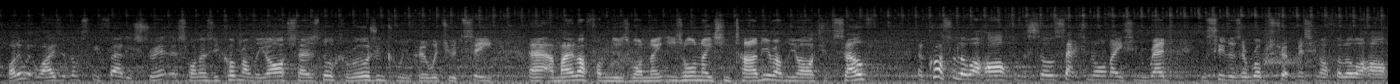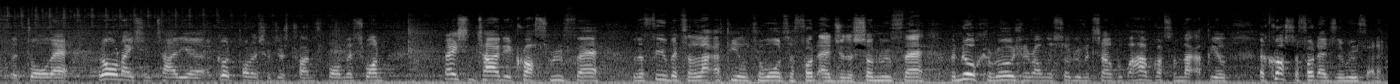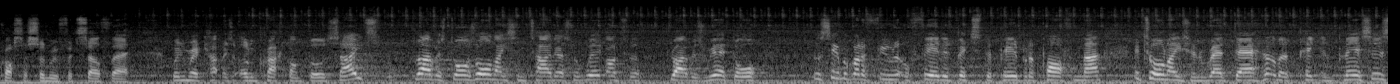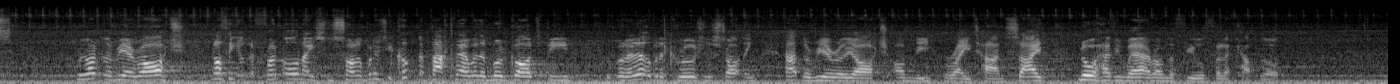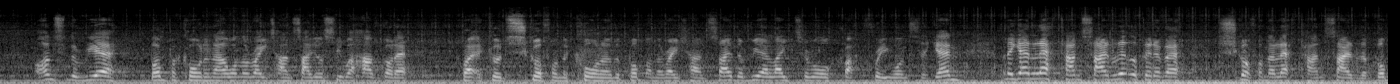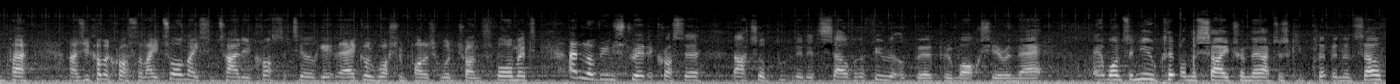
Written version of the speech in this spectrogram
Bodyweight wise, it looks to be fairly straight this one. As you come around the arch, there's no corrosion coming through, which you would see uh, a mile off on these 190s, all nice and tidy around the arch itself. Across the lower half of the sill section, all nice and red, you'll see there's a rub strip missing off the lower half of the door there. But all nice and tidy, a good polish will just transform this one. Nice and tidy across roof there, with a few bits of lacquer peel towards the front edge of the sunroof there, but no corrosion around the sunroof itself, but we have got some lacquer peel across the front edge of the roof and across the sunroof itself there. Wing cap is uncracked on both sides. Driver's door's all nice and tidy as we work onto the driver's rear door You'll see we've got a few little faded bits to paint, but apart from that, it's all nice and red there, a little bit of pink in places. We've got the rear arch, nothing at the front, all nice and solid, but as you come to the back there where the mudguard's been, we've got a little bit of corrosion starting at the rear of the arch on the right hand side. No heavy wear around the fuel filler cap though. Onto the rear bumper corner now on the right hand side, you'll see we have got a quite a good scuff on the corner of the bump on the right hand side. The rear lights are all crack free once again. And again, left hand side, a little bit of a scuff on the left hand side of the bumper. As you come across the lights, all nice and tidy across the tailgate there, good wash and polish would transform it. And loving straight across the, the actual boot lid itself with a few little bird poo marks here and there. Uh, it wants a new clip on the side trim there, that just keep clipping itself.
